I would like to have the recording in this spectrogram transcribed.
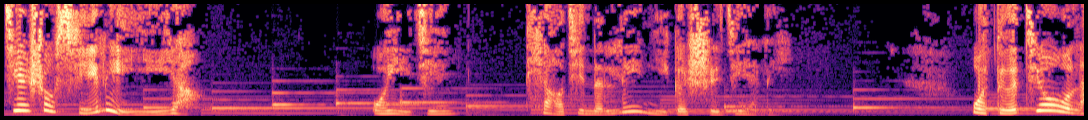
接受洗礼一样。我已经。跳进了另一个世界里，我得救了。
